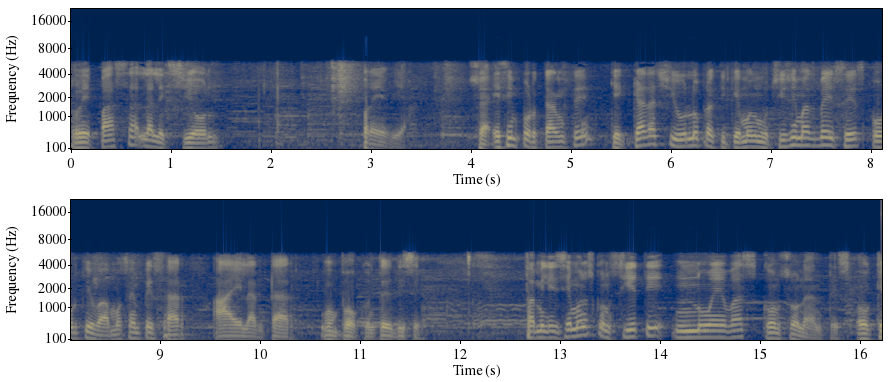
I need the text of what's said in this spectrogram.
repasa la lección previa. O sea, es importante que cada shiur lo practiquemos muchísimas veces porque vamos a empezar a adelantar un poco. Entonces dice, familiaricémonos con siete nuevas consonantes, ¿ok?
